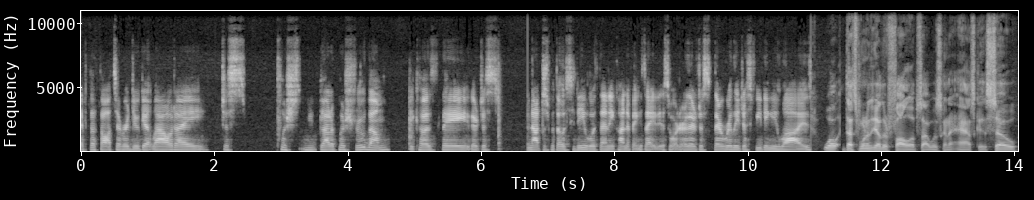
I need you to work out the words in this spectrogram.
if the thoughts ever do get loud, I just push you got to push through them because they they're just not just with OCD with any kind of anxiety disorder. They're just they're really just feeding you lies. Well, that's one of the other follow-ups I was going to ask is so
